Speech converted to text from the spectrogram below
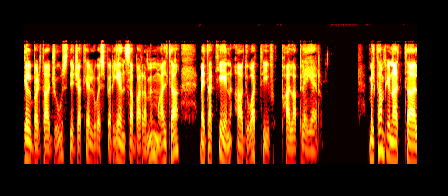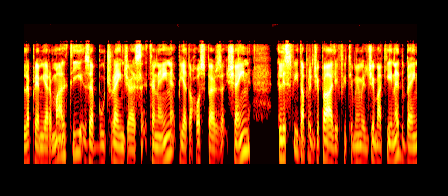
Gilbert Agius diġà kellu esperjenza barra minn Malta meta kien għadu attiv bħala plejer. Mill-kampjonat tal-Premier Malti, Żebbuġ Rangers, tnejn, Pieta Hospers, xejn, L-isfida prinċipali fi tmiem il-ġimgħa kienet bejn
